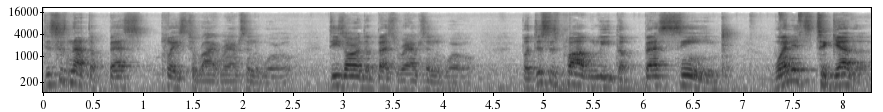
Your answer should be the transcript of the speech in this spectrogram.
this is not the best place to ride ramps in the world. These aren't the best ramps in the world. But this is probably the best scene when it's together.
